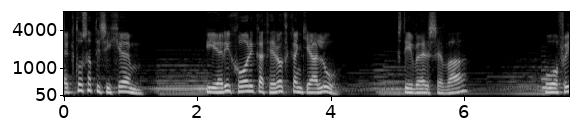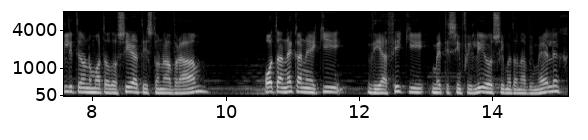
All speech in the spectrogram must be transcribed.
Εκτός από τη Σιχέμ, οι ιεροί χώροι καθιερώθηκαν και αλλού, στη Βερσεβά, που οφείλει την ονοματοδοσία της στον Αβραάμ, όταν έκανε εκεί διαθήκη με τη συμφιλίωση με τον Αβιμέλεχ,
